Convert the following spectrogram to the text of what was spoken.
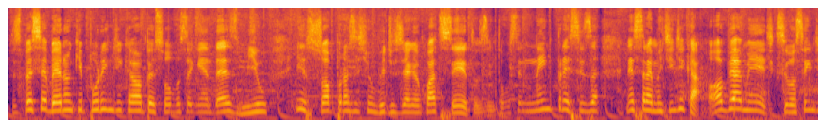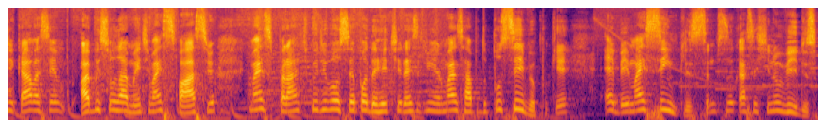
Vocês perceberam que por indicar uma pessoa você ganha 10 mil e só por assistir um vídeo você já ganha 400. Então você nem precisa necessariamente indicar. Obviamente que se você indicar vai ser absurdamente mais fácil mais prático de você poder retirar esse dinheiro mais rápido possível, porque é bem mais simples, você não precisa ficar assistindo vídeos.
